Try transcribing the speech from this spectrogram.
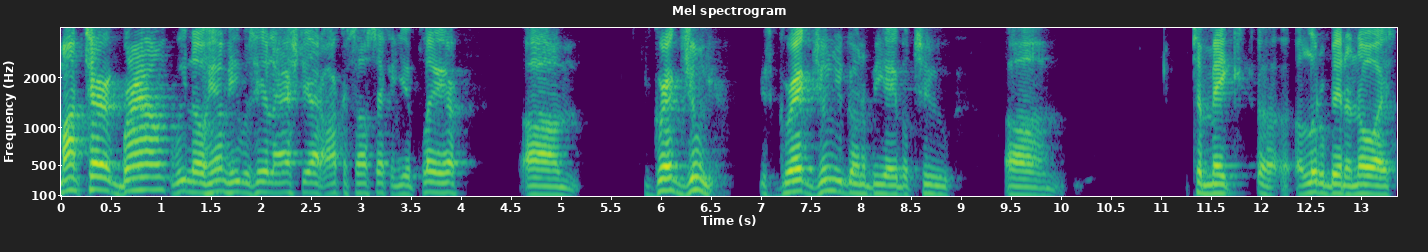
Montaric Brown, we know him. He was here last year at Arkansas, second year player. Um, Greg Jr. Is Greg Jr. going to be able to um, to make uh, a little bit of noise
